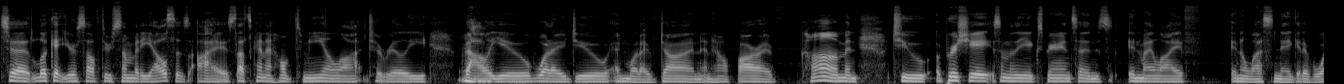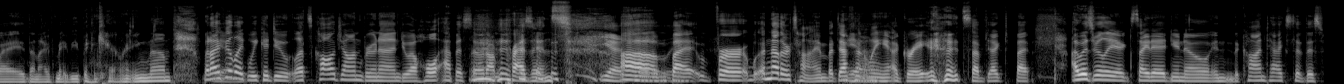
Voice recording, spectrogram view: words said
to look at yourself through somebody else's eyes, that's kind of helped me a lot to really mm-hmm. value what I do and what I've done and how far I've come and to appreciate some of the experiences in my life in a less negative way than I've maybe been carrying them. But I yeah. feel like we could do, let's call John Bruna and do a whole episode on presence. yeah. Um, but for another time, but definitely yeah. a great subject. But I was really excited, you know, in the context of this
